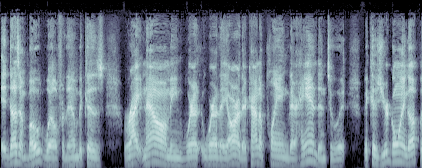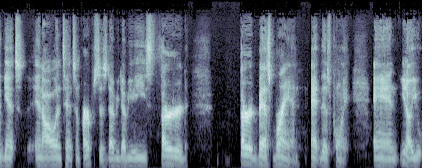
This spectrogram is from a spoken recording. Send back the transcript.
it doesn't bode well for them because right now i mean where where they are they're kind of playing their hand into it because you're going up against in all intents and purposes wwe's third third best brand at this point. And you know you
